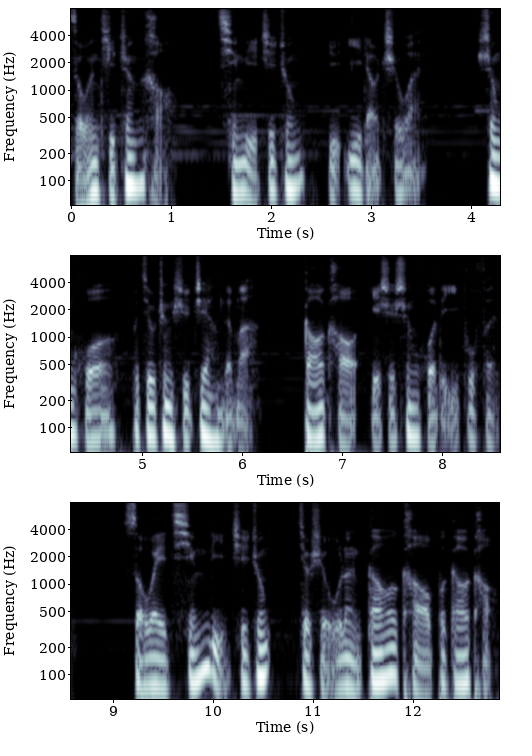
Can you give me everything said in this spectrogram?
作文题真好，情理之中与意料之外，生活不就正是这样的吗？高考也是生活的一部分。所谓情理之中，就是无论高考不高考，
